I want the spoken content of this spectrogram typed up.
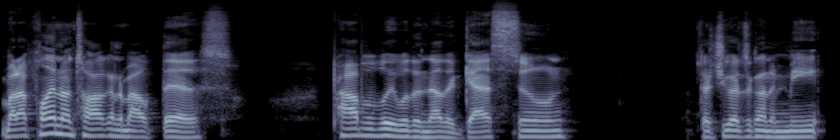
But I plan on talking about this probably with another guest soon that you guys are gonna meet.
